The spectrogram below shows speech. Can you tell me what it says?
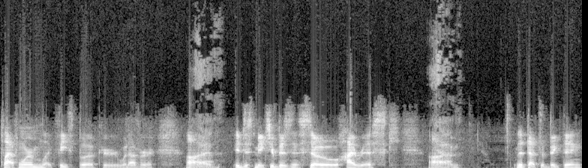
platform like Facebook or whatever, uh, Yeah. it just makes your business so high risk Yeah. um, that that's a big thing.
